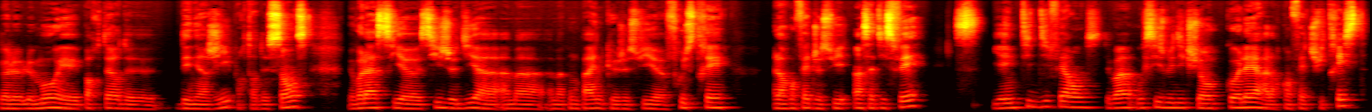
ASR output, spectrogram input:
Tu vois, le, mot est porteur de d'énergie, porteur de sens. Mais voilà, si euh, si je dis à, à, ma à ma compagne que je suis euh, frustré alors qu'en fait je suis insatisfait, il y a une petite différence, tu vois. Ou si je lui dis que je suis en colère alors qu'en fait je suis triste,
